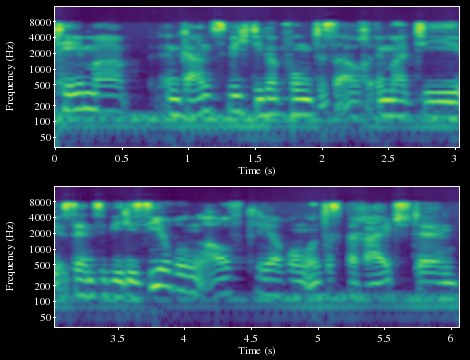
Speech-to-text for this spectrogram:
Thema ein ganz wichtiger Punkt ist auch immer die Sensibilisierung, Aufklärung und das Bereitstellen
